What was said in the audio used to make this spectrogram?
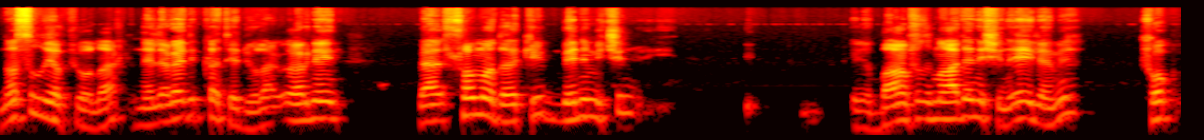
Nasıl yapıyorlar? Nelere dikkat ediyorlar? Örneğin ben Soma'daki benim için e, bağımsız maden işin eylemi çok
